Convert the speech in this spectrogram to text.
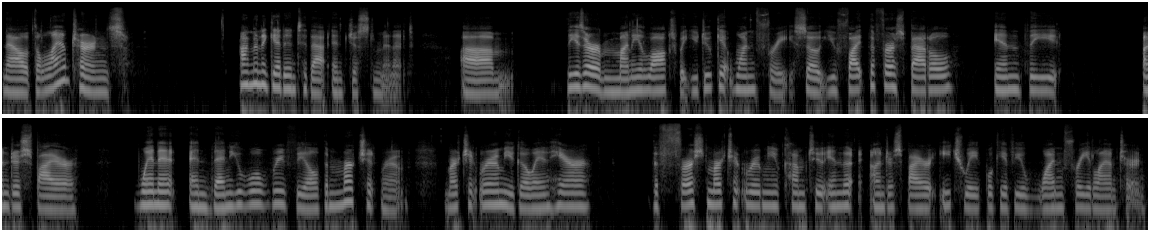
Now, the lanterns, I'm going to get into that in just a minute. Um, these are money locked, but you do get one free. So you fight the first battle in the Underspire, win it, and then you will reveal the merchant room. Merchant room, you go in here. The first merchant room you come to in the Underspire each week will give you one free lantern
